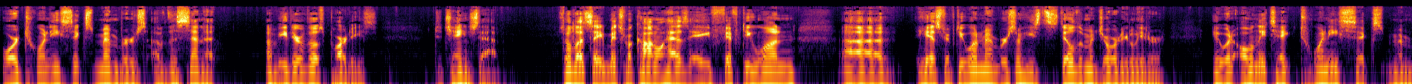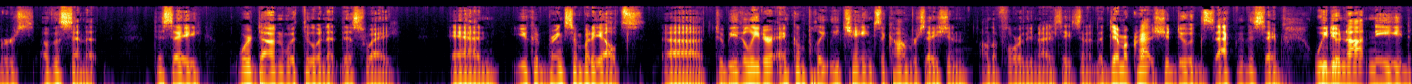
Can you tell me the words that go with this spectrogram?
or 26 members of the Senate of either of those parties to change that. So let's say Mitch McConnell has a 51 uh, he has 51 members so he's still the majority leader. It would only take 26 members of the Senate to say we're done with doing it this way and you could bring somebody else uh, to be the leader and completely change the conversation on the floor of the United States Senate. The Democrats should do exactly the same. We do not need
